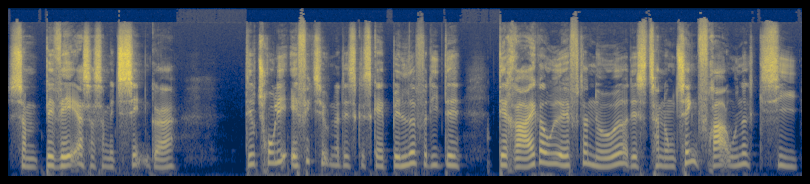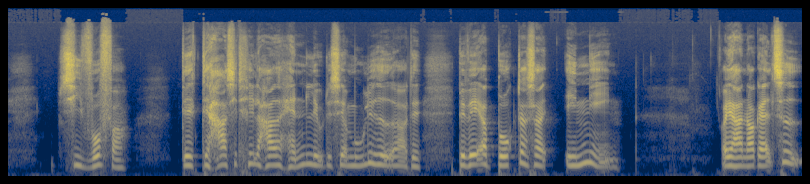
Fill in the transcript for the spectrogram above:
som bevæger sig, som et sind gør, det er utrolig effektivt, når det skal skabe billeder, fordi det, det rækker ud efter noget, og det tager nogle ting fra, uden at sige, sige hvorfor. Det, det har sit helt eget handeliv, det ser muligheder, og det bevæger og bugter sig inde i en. Og jeg har nok altid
